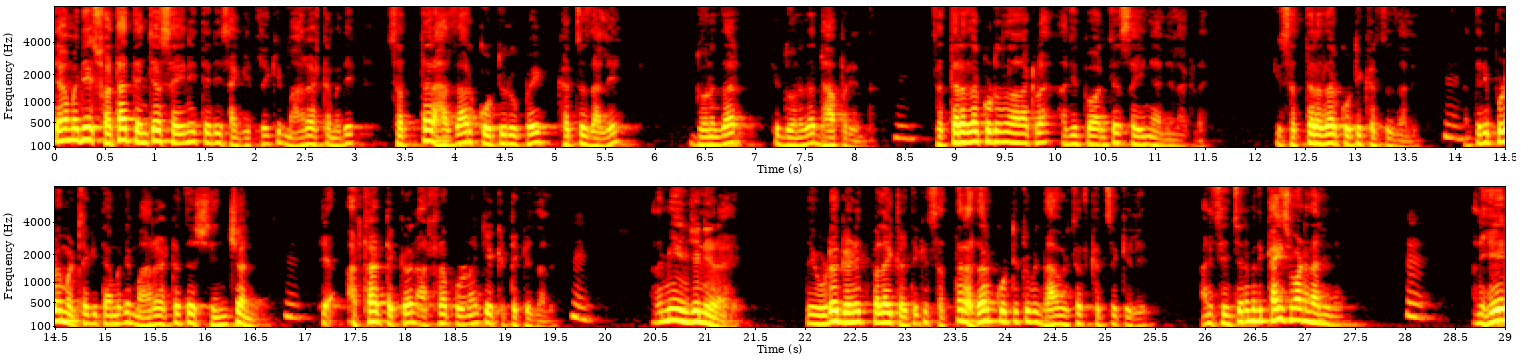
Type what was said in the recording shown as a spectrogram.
त्यामध्ये स्वतः त्यांच्या सहीने त्यांनी सांगितलं की महाराष्ट्रामध्ये सत्तर हजार कोटी रुपये खर्च झाले दोन हजार ते दोन हजार दहापर्यंत. सत्तर हजार कोटीचा आकडा अजित पवारच्या सहीने आलेला आकडा आहे. की सत्तर हजार कोटी खर्च झाले. आणि त्यांनी पुढं म्हटलं की त्यामध्ये महाराष्ट्राचं सिंचन हं, अठरा टक्क्यावर अठरा पूर्णांक एक टक्के झालं. आता मी इंजिनियर आहे. तर एवढं गणित मलाही कळतं की सत्तर हजार कोटी तुम्ही दहा वर्षात खर्च केले आणि सिंचनामध्ये काहीच वाढ झाली नाही. आणि हे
